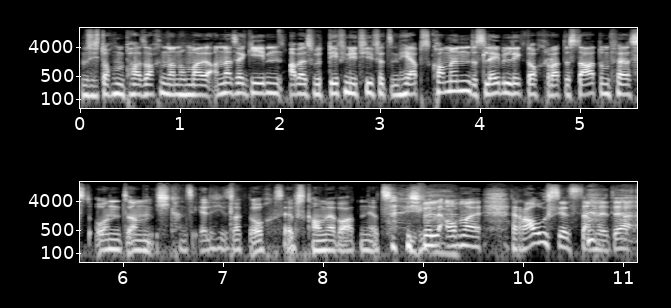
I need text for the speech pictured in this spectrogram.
haben sich doch ein paar Sachen dann nochmal anders ergeben. Aber es wird definitiv jetzt im Herbst kommen. Das Label legt auch gerade das Datum fest und ähm, ich kann es ehrlich gesagt auch selbst kaum erwarten jetzt. Ich will auch mal raus jetzt damit. Ja,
